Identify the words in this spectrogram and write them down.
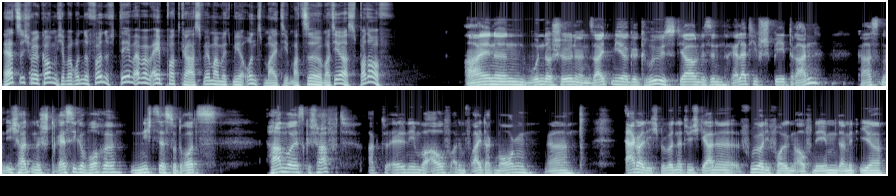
Herzlich willkommen hier bei Runde 5, dem MMA-Podcast. Wer mal mit mir und Mighty Matze, Matthias, Botthoff. Einen wunderschönen, seid mir gegrüßt. Ja, und wir sind relativ spät dran. Carsten und ich hatten eine stressige Woche. Nichtsdestotrotz haben wir es geschafft. Aktuell nehmen wir auf an einem Freitagmorgen. Ja, ärgerlich. Wir würden natürlich gerne früher die Folgen aufnehmen, damit ihr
